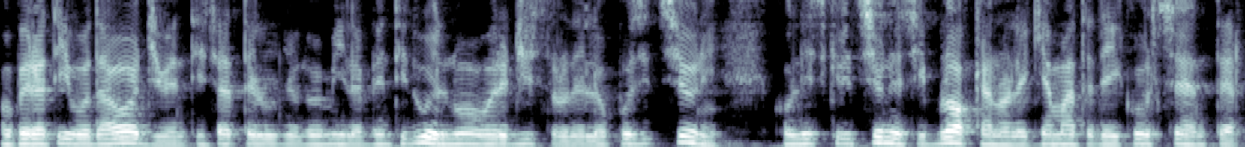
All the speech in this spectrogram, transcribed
operativo da oggi 27 luglio 2022, il nuovo registro delle opposizioni. Con l'iscrizione si bloccano le chiamate dei call center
